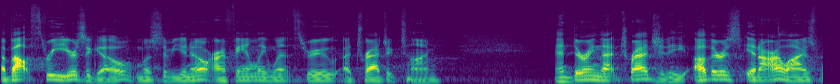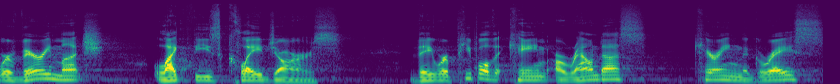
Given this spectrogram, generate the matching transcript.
About three years ago, most of you know, our family went through a tragic time. And during that tragedy, others in our lives were very much like these clay jars. They were people that came around us carrying the grace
